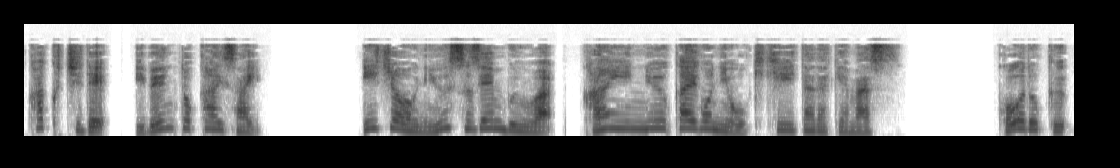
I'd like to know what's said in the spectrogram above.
各地でイベント開催。以上ニュース全文は会員入会後にお聞きいただけます。購読、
